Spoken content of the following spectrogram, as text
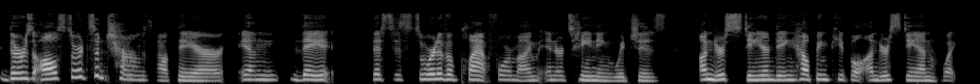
there's all sorts of terms out there and they, this is sort of a platform I'm entertaining, which is understanding, helping people understand what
